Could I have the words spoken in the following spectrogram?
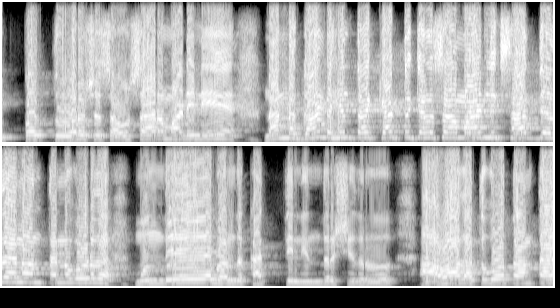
ಇಪ್ಪತ್ತು ವರ್ಷ ಸಂಸಾರ ಮಾಡಿನಿ, ನನ್ನ ಗಂಡ ಇಂಥ ಕೆಟ್ಟ ಕೆಲಸ ಮಾಡ್ಲಿಕ್ಕೆ ಸಾಧ್ಯ ಅದಾನೋ ಅಂತ ಅನ್ನಗೂಡದ ಮುಂದೆ ಬಂದು ಕತ್ತಿ ನಿಂದ್ರಿಸಿದ್ರು. ಆವಾಗ ಹತ್ಗೋತ ಅಂತಾಳ,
